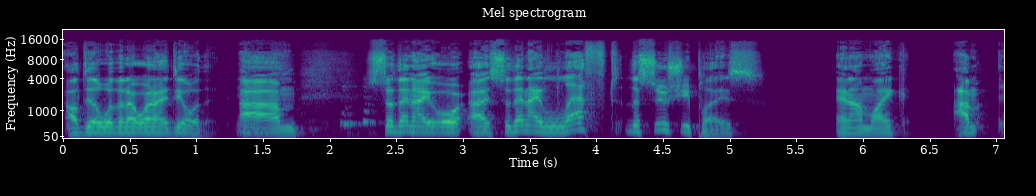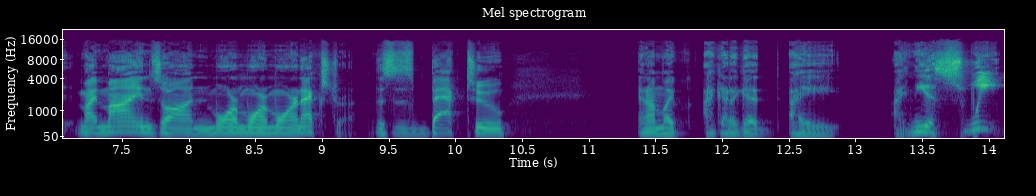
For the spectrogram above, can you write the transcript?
I'll deal with it when I deal with it. Um, so then I or uh, so then I left the sushi place, and I'm like, I'm my mind's on more, and more, and more, and extra. This is back to, and I'm like, I gotta get, I, I need a sweet.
